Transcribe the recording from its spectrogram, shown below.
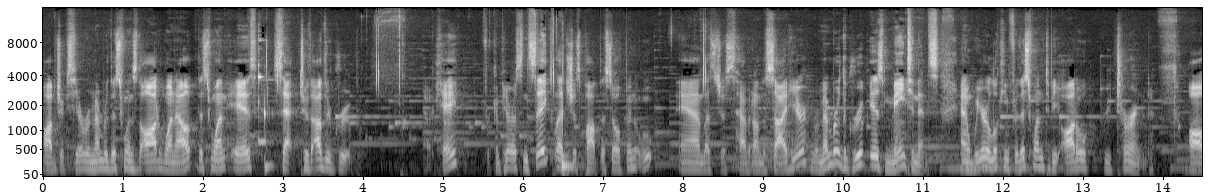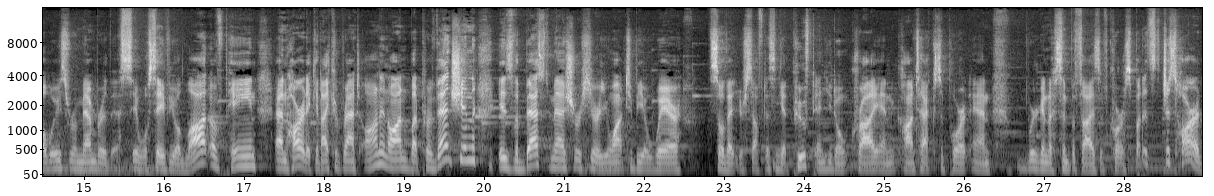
objects here, remember this one's the odd one out. This one is set to the other group. Okay, for comparison's sake, let's just pop this open. Ooh, and let's just have it on the side here. Remember, the group is maintenance, and we are looking for this one to be auto returned. Always remember this. It will save you a lot of pain and heartache, and I could rant on and on, but prevention is the best measure here. You want to be aware so that your stuff doesn't get poofed and you don't cry and contact support, and we're going to sympathize, of course, but it's just hard.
